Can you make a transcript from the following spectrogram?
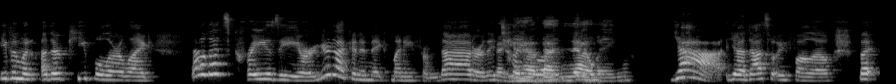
Even when other people are like, oh, that's crazy, or you're not going to make money from that, or they but tell you have you that knowing yeah yeah that's what we follow. But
